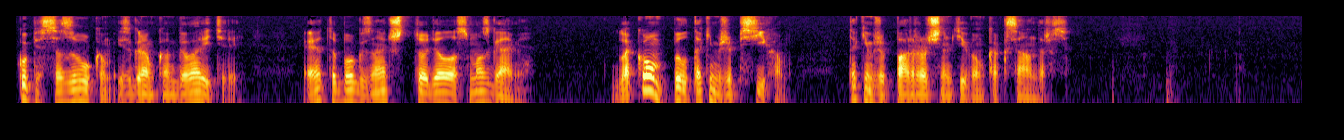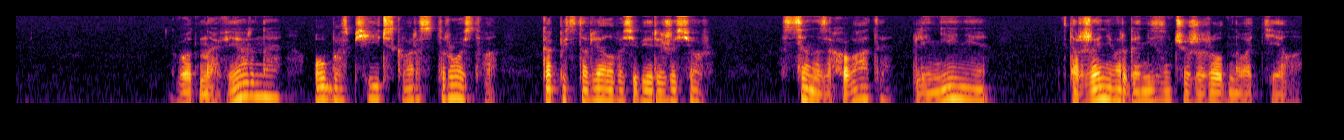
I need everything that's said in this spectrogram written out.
вкупе со звуком из громкоговорителей. Это бог знает, что делало с мозгами. Блаком был таким же психом, таким же порочным типом, как Сандерс. Вот, наверное, образ психического расстройства, как представлял его себе режиссер. Сцена захвата, пленения, вторжение в организм чужеродного тела.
